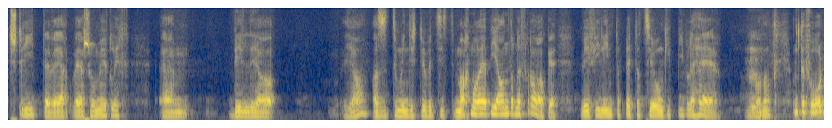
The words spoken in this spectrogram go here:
zu streiten wäre wär schon möglich, ähm, weil ja, ja, also zumindest über die, machen wir ja bei anderen Fragen, wie viel Interpretation gibt die Bibel her? Hm. Oder? Und der, Vor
